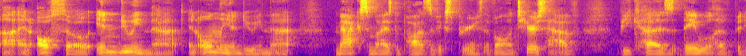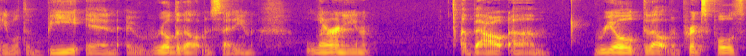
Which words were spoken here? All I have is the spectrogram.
Uh, and also, in doing that, and only in doing that, maximize the positive experience that volunteers have because they will have been able to be in a real development setting, learning about um, real development principles,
